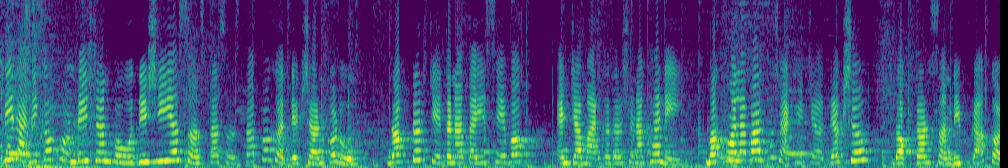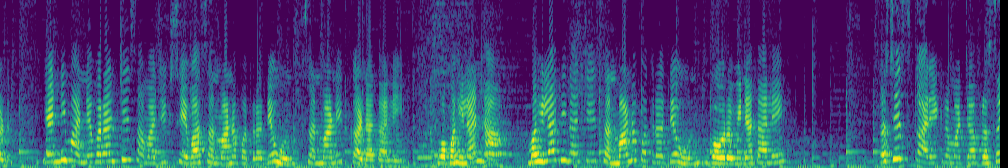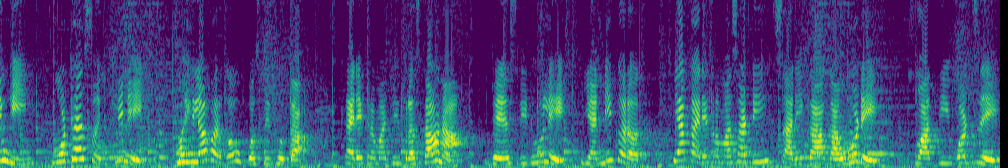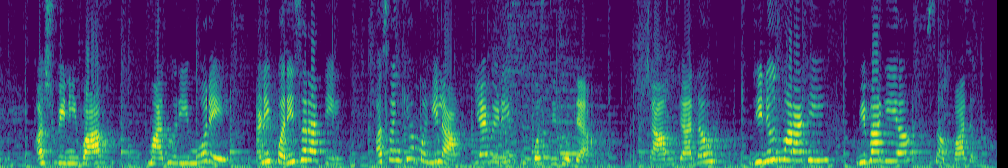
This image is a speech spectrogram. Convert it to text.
श्री राधिका फाउंडेशन बहुउद्देशीय संस्था संस्थापक अध्यक्षांकडून डॉक्टर चेतनाताई सेवक यांच्या मार्गदर्शनाखाली मखमलाबाद शाखेचे अध्यक्ष डॉक्टर संदीप काकड यांनी मान्यवरांचे सामाजिक सेवा सन्मानपत्र देऊन सन्मानित करण्यात आले व महिलांना महिला दिनाचे सन्मानपत्र देऊन गौरविण्यात आले. तसेच कार्यक्रमाच्या प्रसंगी मोठ्या संख्येने महिला वर्ग उपस्थित होता. कार्यक्रमाची प्रस्तावना जयश्री ढोले यांनी करत या कार्यक्रमासाठी सारिका गांगोडे स्वाती वडजे अश्विनी वाघ माधुरी मोरे आणि परिसरातील असंख्य महिला यावेळी उपस्थित होत्या. श्याम जाधव जी न्यूज मराठी विभागीय संपादक.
